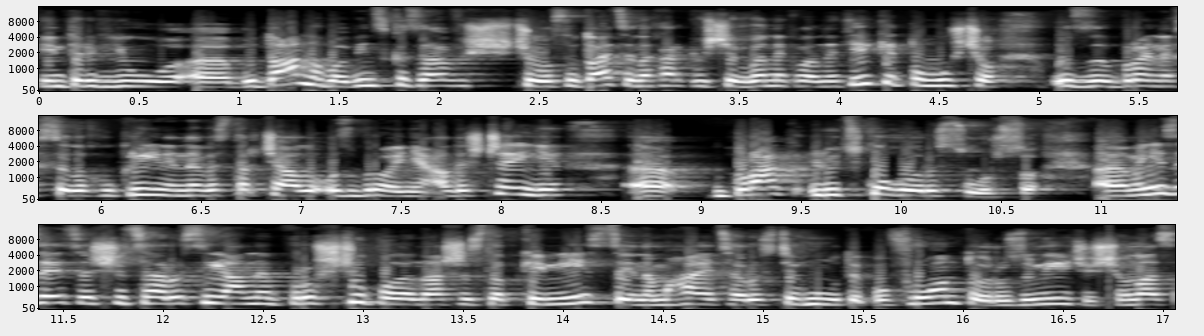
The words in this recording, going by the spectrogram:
інтерв'ю е, Буданова. Він сказав, що ситуація на Харківщині виникла не тільки тому, що у збройних силах України не вистачало озброєння, але ще є брак людського ресурсу. Е, Мені здається, що це росіяни прощупали наше слабке місце і намагаються розтягнути по фронту, розуміючи, що в нас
